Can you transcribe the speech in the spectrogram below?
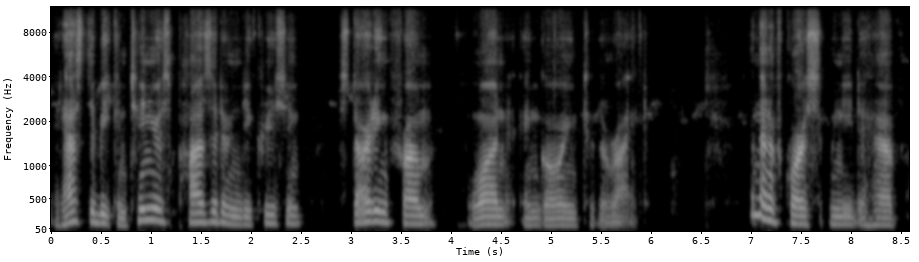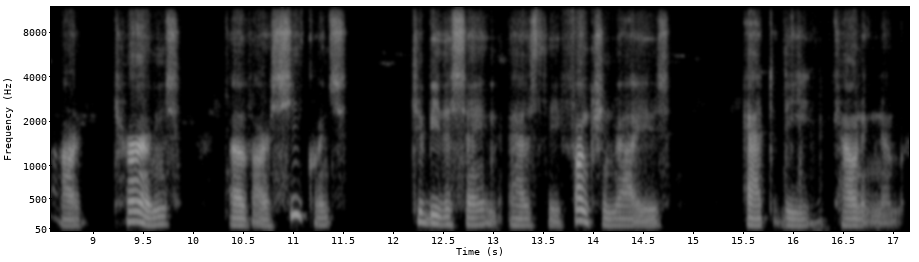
It has to be continuous, positive, and decreasing, starting from 1 and going to the right. And then, of course, we need to have our terms of our sequence to be the same as the function values at the counting numbers.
